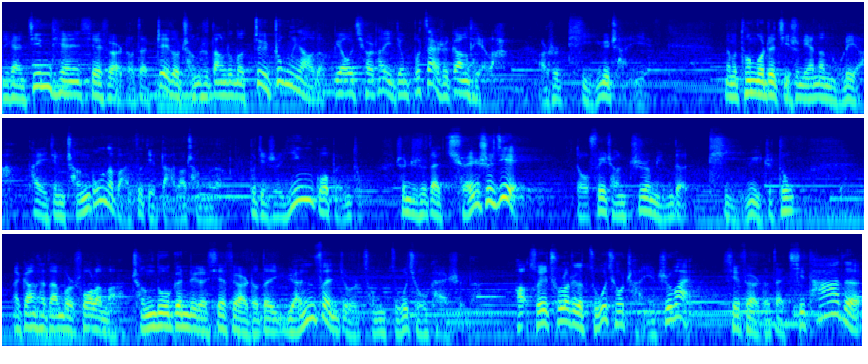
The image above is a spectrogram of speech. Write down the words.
你看今天谢菲尔德在这座城市当中的最重要的标签，它已经不再是钢铁了，而是体育产业。那么通过这几十年的努力啊，他已经成功的把自己打造成了不仅是英国本土，甚至是在全世界。都非常知名的体育之都。那刚才咱不是说了吗？成都跟这个谢菲尔德的缘分就是从足球开始的。好，所以除了这个足球产业之外，谢菲尔德在其他的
